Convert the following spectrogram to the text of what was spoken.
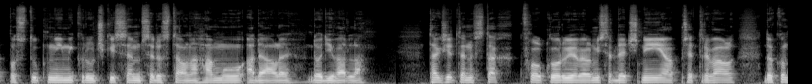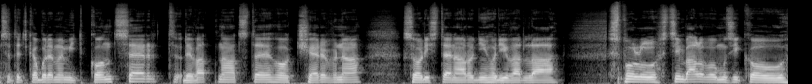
postupnými krůčky jsem se dostal na hamu a dále do divadla takže ten vztah k folkloru je velmi srdečný a přetrval. Dokonce teďka budeme mít koncert 19. června solisté Národního divadla. Spolu s cymbálovou muzikou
